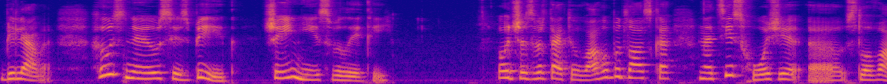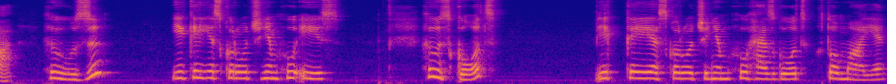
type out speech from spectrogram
Біляве. Whose nose is big? Чий ніс великий? Отже, звертайте увагу, будь ласка, на ці схожі е, слова. Whose, яке є скороченням who is. Who's got, яке є скороченням who has got, хто має.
